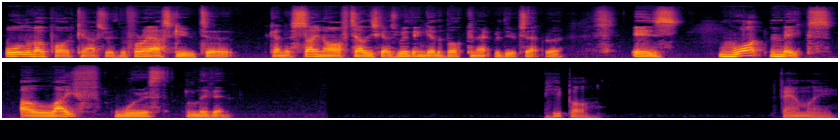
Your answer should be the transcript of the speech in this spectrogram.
all of our podcasts with before I ask you to kind of sign off, tell these guys where they can get the book, connect with you, etc., is what makes a life worth living? People, family,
